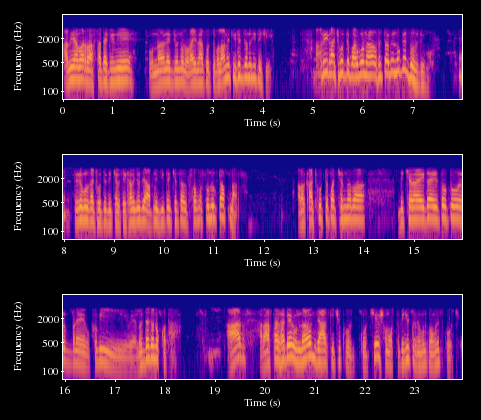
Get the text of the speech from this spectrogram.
আমি আমার রাস্তাটাকে নিয়ে উন্নয়নের জন্য লড়াই না করতে পারলাম আমি কিসের জন্য জিতেছি? আমি কাজ করতে পারব না অথচ আমি লোকের দোষ দিব। তৃণমূল কাজ করতে দিচ্ছে না সেখানে যদি আপনি জিতেছেন তার সমস্ত লোক তো আপনার। আবার কাজ করতে পারছেন না বা দিচ্ছে না এটা এ তো তো মানে খুবই লজ্জাজনক কথা। আর রাস্তাঘাটের উন্নয়ন যা কিছু করছে সমস্ত কিছু তৃণমূল কংগ্রেস করছে।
